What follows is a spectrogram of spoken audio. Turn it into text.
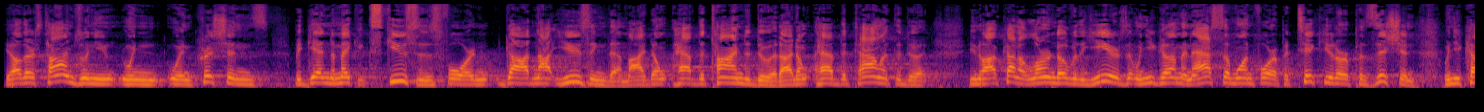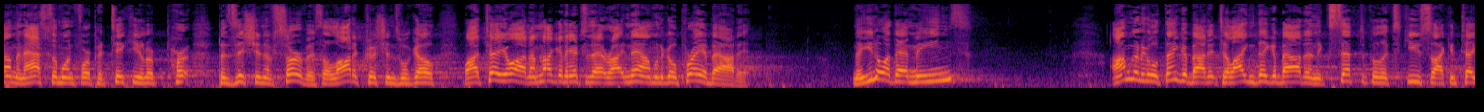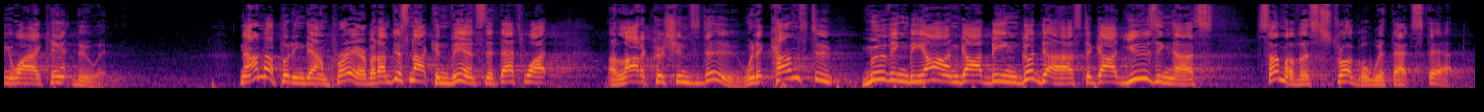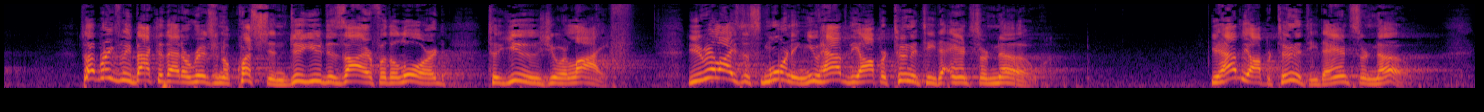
You know, there's times when you, when, when Christians begin to make excuses for God not using them. I don't have the time to do it. I don't have the talent to do it. You know, I've kind of learned over the years that when you come and ask someone for a particular position, when you come and ask someone for a particular per- position of service, a lot of Christians will go, Well, I tell you what, I'm not going to answer that right now. I'm going to go pray about it. Now, you know what that means? I'm going to go think about it till I can think about an acceptable excuse so I can tell you why I can't do it. Now, I'm not putting down prayer, but I'm just not convinced that that's what a lot of Christians do. When it comes to moving beyond God being good to us to God using us, some of us struggle with that step. So that brings me back to that original question. Do you desire for the Lord to use your life? You realize this morning you have the opportunity to answer no. You have the opportunity to answer no.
